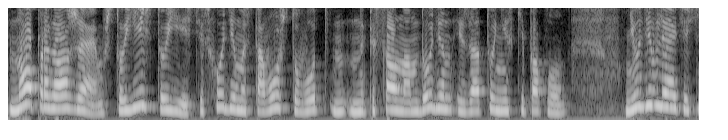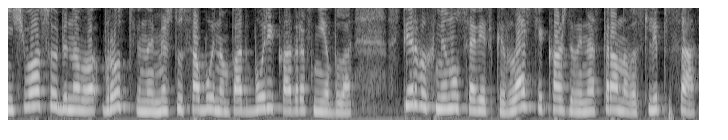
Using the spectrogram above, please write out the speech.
Но продолжаем. Что есть, то есть. Исходим из того, что вот написал нам Додин, и за то низкий поклон. Не удивляйтесь, ничего особенного в родственном между собойном подборе кадров не было. С первых минут советской власти каждого иностранного слепца,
